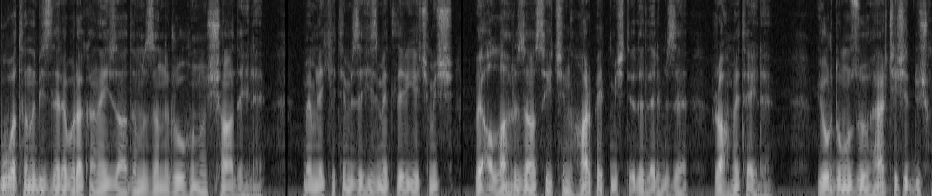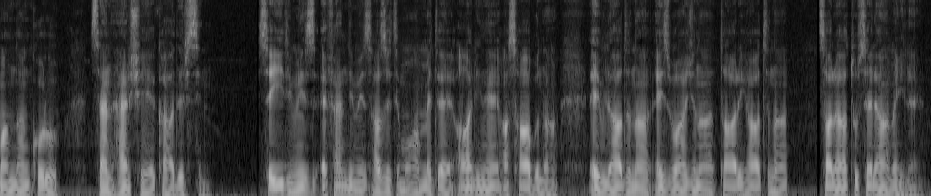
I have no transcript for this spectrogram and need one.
bu vatanı bizlere bırakan ecdadımızın ruhunu şad eyle. Memleketimize hizmetleri geçmiş ve Allah rızası için harp etmiş dedelerimize rahmet eyle. Yurdumuzu her çeşit düşmandan koru. Sen her şeye kadirsin. Seyyidimiz, Efendimiz Hz. Muhammed'e, aline, ashabına, evladına, ezvacına, tarihatına salatu selam eyle.''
